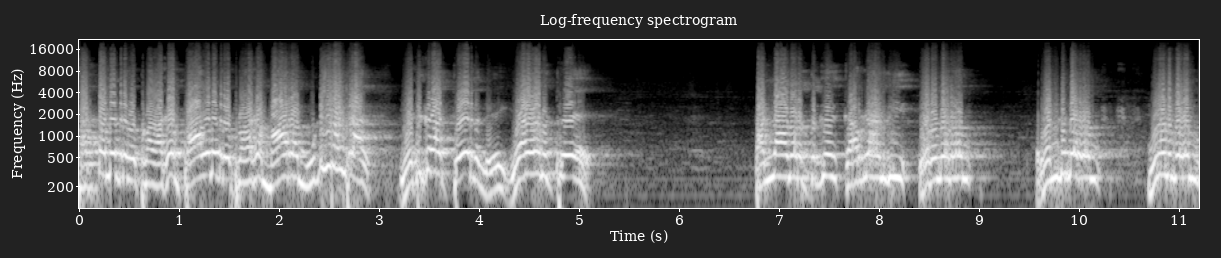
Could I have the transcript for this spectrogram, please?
சட்டமன்ற உறுப்பினராக பாராளுமன்ற உறுப்பினராக மாற முடியும் என்றால் எதுக்குடா தேர்தல் ஏழை விட்டு? பல்லாவரத்துக்கு கருணாநிதி ஒரு தரம் ரெண்டு தரம் மூணு தரம்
